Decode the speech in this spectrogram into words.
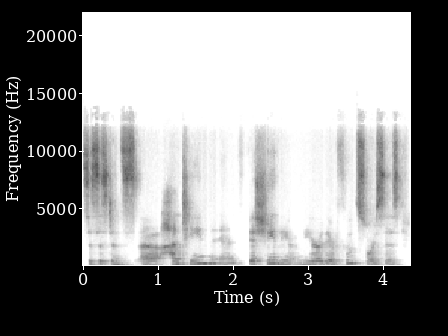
subsistence uh, hunting and fishing, they are near their food sources.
